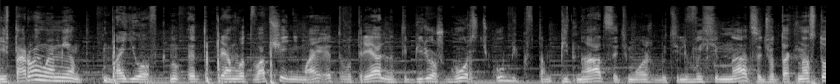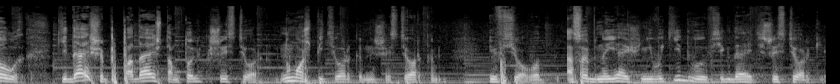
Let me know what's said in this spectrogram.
И второй момент, боевка. Ну, это прям вот вообще не мое. Это вот реально ты берешь горсть кубиков, там 15, может быть, или 18, вот так на стол их кидаешь и попадаешь там только шестерками. Ну, может, пятерками, шестерками. И все. Вот особенно я еще не выкидываю всегда эти шестерки.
